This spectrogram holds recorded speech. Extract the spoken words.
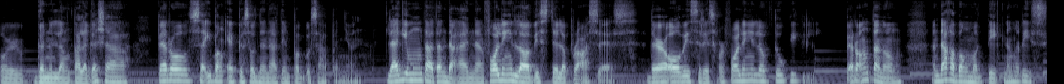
or ganun lang talaga siya. Pero sa ibang episode na natin pag-usapan yon. Lagi mong tatandaan na falling in love is still a process. There are always risks for falling in love too quickly. Pero ang tanong, handa ka bang mag-take ng risk?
